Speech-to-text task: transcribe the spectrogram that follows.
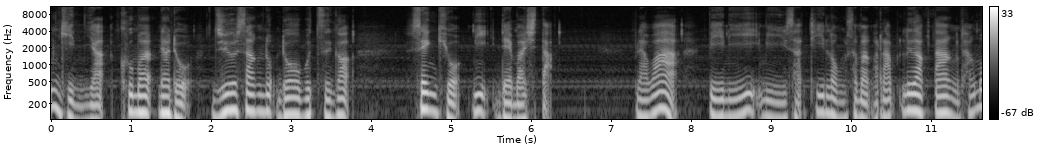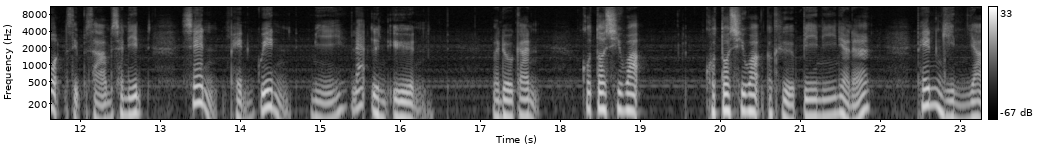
นกินยะคุมะนาโด 13の動物が選挙に出ましたแปลว่า ปีนี้มีสัตว์ที่ลงสมัครรับเลือกตั้งทั้งหมด 13 ชนิด เช่น เพนกวินหมี และอื่นๆ มาดูกัน今年はโคโตชิวะก็คือปีนี้เนี่ยนะ เพนกินยะ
